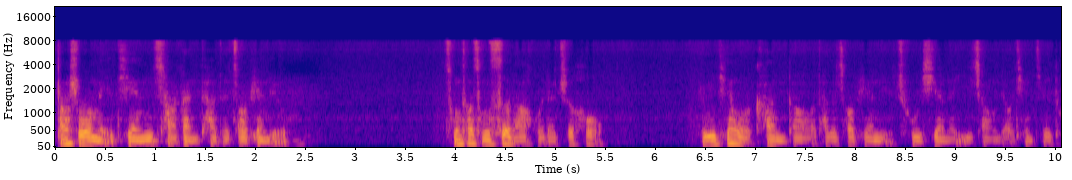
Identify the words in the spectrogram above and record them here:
当时我每天查看他的照片流。从他从色达回来之后，有一天我看到他的照片里出现了一张聊天截图，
